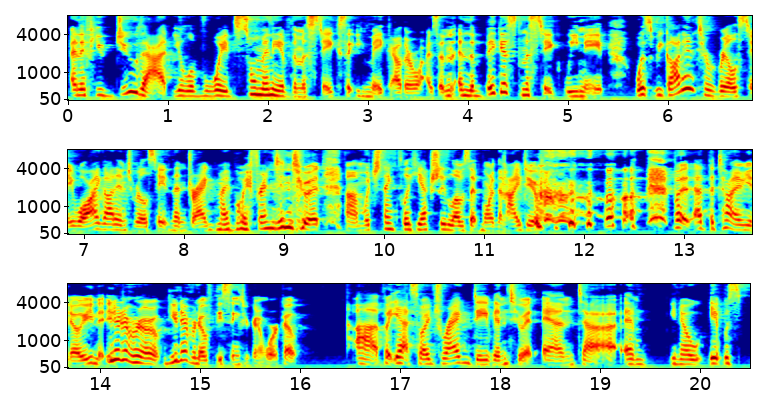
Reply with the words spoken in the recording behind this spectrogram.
And if you do that, you'll avoid so many of the mistakes that you make otherwise. And, and the biggest mistake we made was we got into real estate. Well, I got into real estate and then dragged my boyfriend into it, um, which thankfully he actually loves it more than I do. but at the time, you know, you, you never know, you never know if these things are going to work out. Uh, but yeah, so I dragged Dave into it, and uh, and you know, it was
